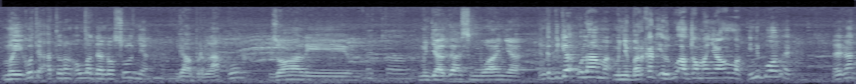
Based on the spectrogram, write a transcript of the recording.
mengikuti aturan Allah dan Rasulnya nggak berlaku zalim Betul. menjaga semuanya. Yang ketiga ulama menyebarkan ilmu agamanya Allah. Ini boleh, ya kan?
